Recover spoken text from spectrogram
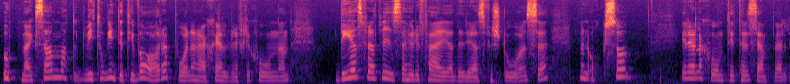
uppmärksammat, vi tog inte tillvara på den här självreflektionen. Dels för att visa hur det färgade deras förståelse men också i relation till till exempel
